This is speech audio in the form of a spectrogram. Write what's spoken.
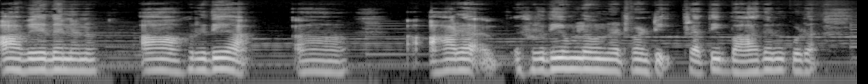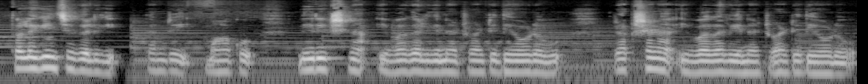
ఆ వేదనను ఆ హృదయ ఆ, ఆర హృదయంలో ఉన్నటువంటి ప్రతి బాధను కూడా తొలగించగలిగి తండ్రి మాకు నిరీక్షణ ఇవ్వగలిగినటువంటి దేవుడవు రక్షణ ఇవ్వగలిగినటువంటి దేవుడు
